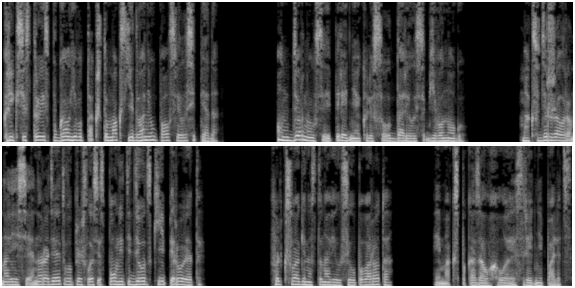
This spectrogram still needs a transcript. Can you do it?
Крик сестры испугал его так, что Макс едва не упал с велосипеда. Он дернулся, и переднее колесо ударилось об его ногу. Макс удержал равновесие, но ради этого пришлось исполнить идиотские пируэты. Фольксваген остановился у поворота, и Макс показал Хлое средний палец.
